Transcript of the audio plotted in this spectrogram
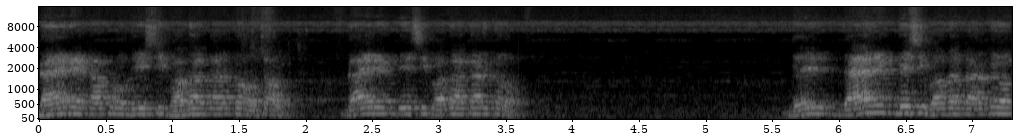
ડાયરેક્ટ આપણો દેશી ભાગાકાર કરો, ચાલો. ડાયરેક્ટ દેશી ભાગાકાર કરો. ડાયરેક્ટ દેશી ભાગાકાર કરો.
